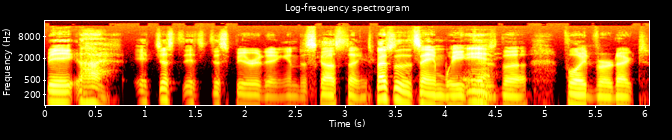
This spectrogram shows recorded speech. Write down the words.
being ah, it just it's dispiriting and disgusting, especially the same week Yeah. as the Floyd verdict.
